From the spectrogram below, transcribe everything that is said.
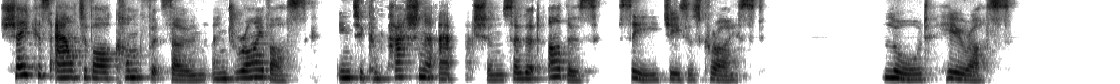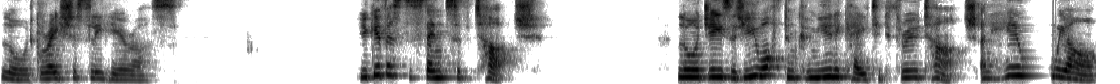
Shake us out of our comfort zone and drive us into compassionate action so that others see Jesus Christ. Lord, hear us. Lord, graciously hear us. You give us the sense of touch. Lord Jesus, you often communicated through touch, and here we are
